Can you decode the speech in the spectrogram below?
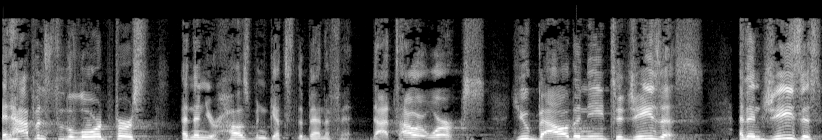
It happens to the Lord first, and then your husband gets the benefit. That's how it works. You bow the knee to Jesus. And then Jesus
